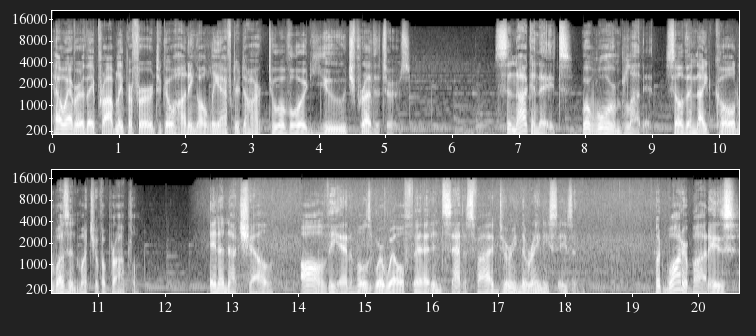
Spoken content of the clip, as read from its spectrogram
However, they probably preferred to go hunting only after dark to avoid huge predators. Cynognathus were warm blooded, so the night cold wasn't much of a problem. In a nutshell, all the animals were well fed and satisfied during the rainy season. But water bodies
